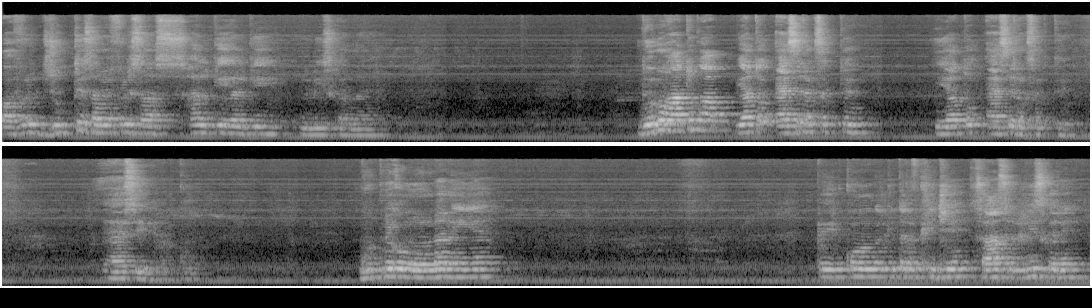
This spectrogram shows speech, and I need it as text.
और फिर झुकते समय फिर सांस हल्की हल्की रिलीज़ करना है। दोनों हाथों को आप या तो ऐसे रख सकते हो, या तो ऐसे रख सकते हो। ऐसे आपको। घुटने को मोड़ना नहीं है। पेट को अंदर की तरफ़ खींचे, सांस रिलीज़ करें।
